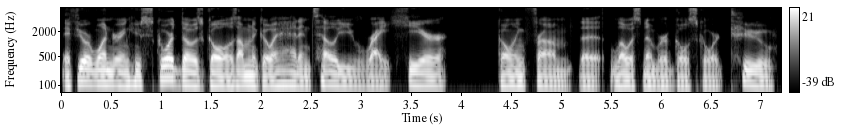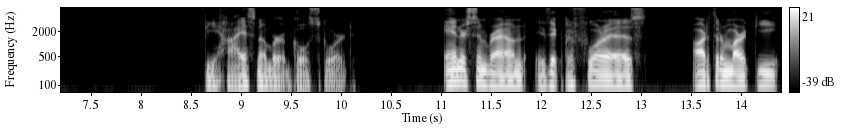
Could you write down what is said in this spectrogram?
if you're wondering who scored those goals, I'm going to go ahead and tell you right here going from the lowest number of goals scored to the highest number of goals scored. Anderson Brown, Victor Flores, Arthur Markey,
